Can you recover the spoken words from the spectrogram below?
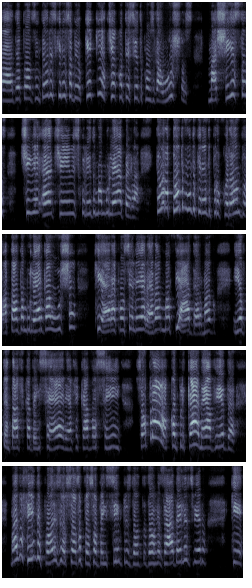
Uh, de todos. Então, eles queriam saber o que, que tinha acontecido com os gaúchos machistas, tinha, uh, tinham escolhido uma mulher para lá. Então, era todo mundo querendo, procurando a tal da mulher gaúcha que era a conselheira, era uma piada, era uma... e eu tentava ficar bem séria, ficava assim, só para complicar né, a vida. Mas no fim, depois, eu sou essa pessoa bem simples, dou, dou risada, eles viram que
